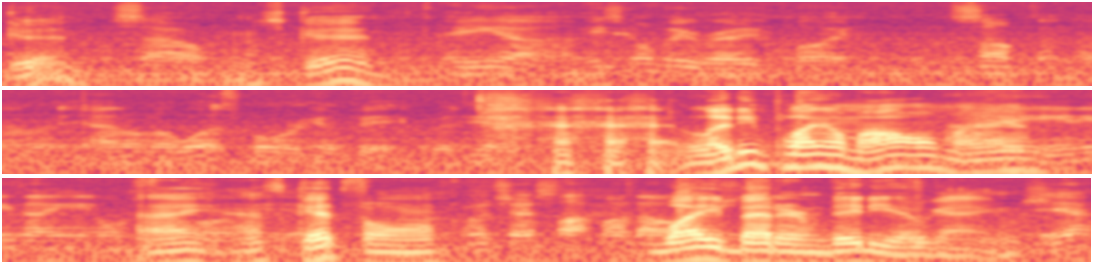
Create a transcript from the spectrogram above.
Good. So That's good. he uh, he's gonna be ready to play something. I don't, I don't know what sport he'll pick, but he'll Let him play them all, man. Hey, anything he wants Hey, that's good for him. Which that's like my dog. Way better than video games. Yeah,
